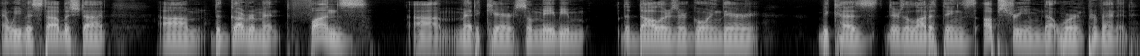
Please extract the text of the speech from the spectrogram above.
And we've established that um, the government funds um, Medicare, so maybe the dollars are going there because there's a lot of things upstream that weren't prevented.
